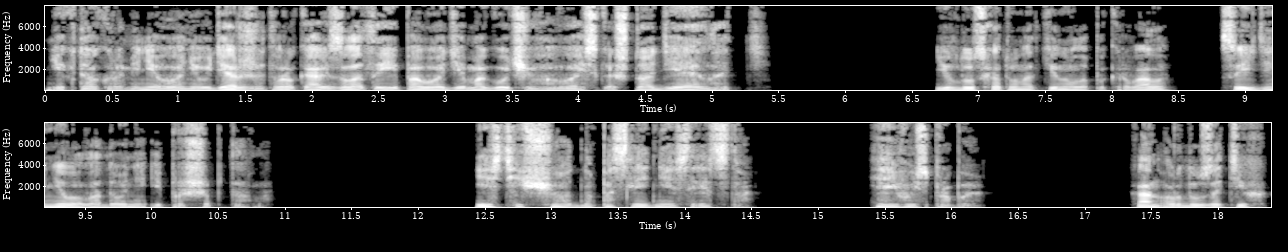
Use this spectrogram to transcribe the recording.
Никто, кроме него, не удержит в руках золотые поводья могучего войска. Что делать? Юлдус Хатун откинула покрывало, соединила ладони и прошептала. — Есть еще одно последнее средство. Я его испробую. Хан Орду затих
